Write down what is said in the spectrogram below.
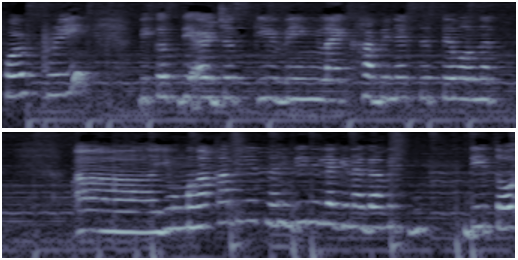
for free because they are just giving like cabinets that they will not uh, yung mga cabinet na hindi nila ginagamit dito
